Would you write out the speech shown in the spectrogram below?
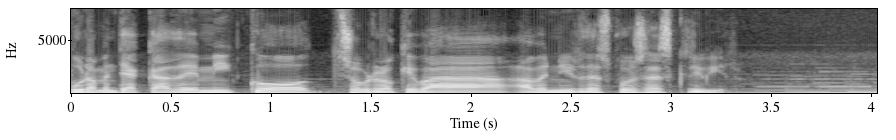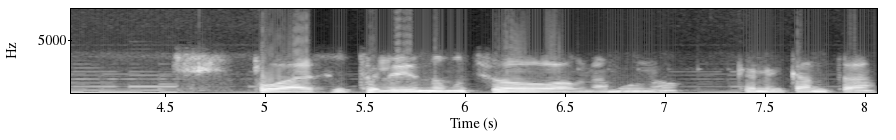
puramente académico sobre lo que va a venir después a escribir? Pues estoy leyendo mucho a Unamuno, me encanta.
